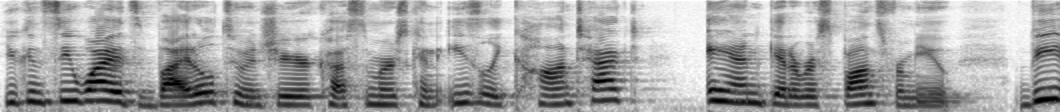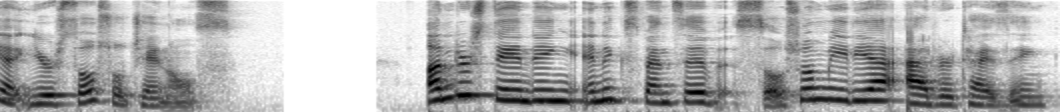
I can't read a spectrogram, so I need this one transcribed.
You can see why it's vital to ensure your customers can easily contact and get a response from you via your social channels. Understanding inexpensive social media advertising.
